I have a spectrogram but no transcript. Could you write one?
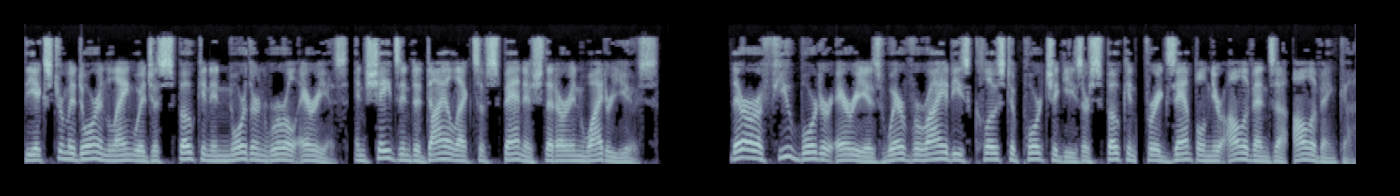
The Extremaduran language is spoken in northern rural areas, and shades into dialects of Spanish that are in wider use. There are a few border areas where varieties close to Portuguese are spoken, for example near Olivenza Olivença.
